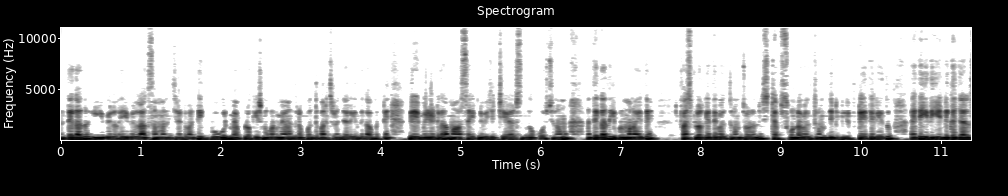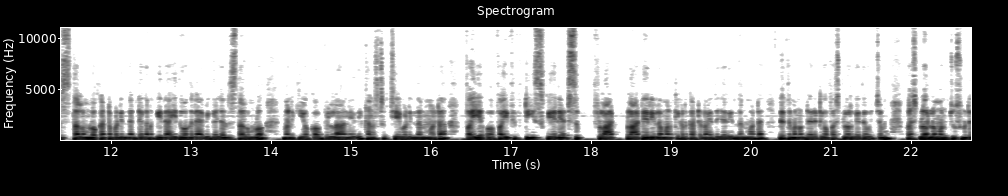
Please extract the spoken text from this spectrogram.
అంతేకాదు ఈ విల్ ఈ విల్లాకి సంబంధించినటువంటి గూగుల్ మ్యాప్ లొకేషన్ కూడా మేము అందులో పొందుపరచడం జరిగింది కాబట్టి మీరు ఇమీడియట్గా మా సైట్ని విజిట్ చేయాల్సిందిగా కూర్చున్నాము. అంతేకాదు ఇప్పుడు మనం అయితే ఫస్ట్ ఫ్లోర్కి అయితే వెళ్తున్నాం. చూడండి స్టెప్స్ కూడా వెళ్తున్నాం. దీనికి లిఫ్ట్ అయితే లేదు. అయితే ఇది ఎన్ని గజాల స్థలంలో కట్టబడింది అంటే కనుక ఇది ఐదు వందల యాభై గజాల స్థలంలో మనకి యొక్క విల్లా అనేది కన్స్ట్రక్ట్ చేయబడింది అనమాట five five fifty square yards flat plot ఏరియాలో మనకి ఇక్కడ కట్టడం అయితే జరిగింది అనమాట అయితే మనం డైరెక్ట్గా ఫస్ట్ ఫ్లోర్కి అయితే వచ్చాము. ఫస్ట్ ఫ్లోర్లో మనం చూసుకుంటే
